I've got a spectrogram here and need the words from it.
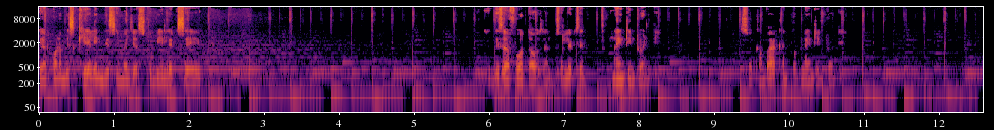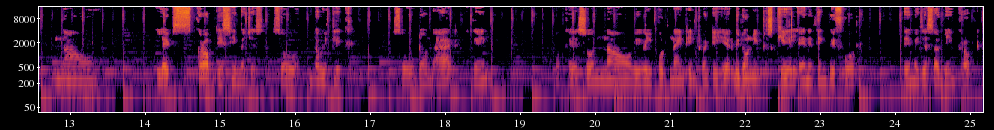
you are going to be scaling these images to be let's say these are 4000 so let's say 1920 so come back and put 1920 now let's crop these images. So double click. So don't add again. Okay so now we will put 1920 here. We don't need to scale anything before the images are being cropped.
